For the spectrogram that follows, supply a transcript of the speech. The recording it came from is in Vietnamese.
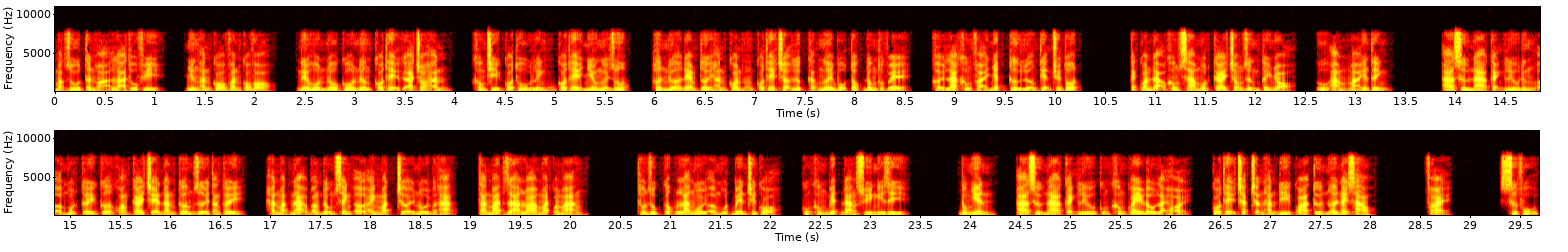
Mặc dù tần hỏa là thổ phỉ, nhưng hắn có văn có võ, nếu hồn nô cô nương có thể gả cho hắn, không chỉ có thủ lĩnh có thể nhiều người rút hơn nữa đem tới hắn còn có thể trợ lực các ngươi bộ tộc đông thuộc về, khởi là không phải nhất cử lưỡng tiện chuyện tốt. Cách quan đạo không xa một cái trong rừng cây nhỏ ưu ám mà yên tĩnh. A sử na cạnh lưu đứng ở một cây cỡ khoảng cái chén ăn cơm dưới tàng cây, hắn mặt nạ bằng đồng xanh ở ánh mặt trời nổi bật hạ, tản mát ra lóa mắt qua mang. Thôn dục cốc là ngồi ở một bên trên cỏ, cũng không biết đang suy nghĩ gì. Đông nhiên, a sử na cạnh lưu cũng không quay đầu lại hỏi có thể chắc chắn hắn đi qua từ nơi này sao? Phải. Sư phụ.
